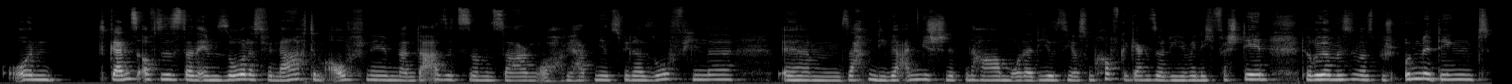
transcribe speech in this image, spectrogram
Und ganz oft ist es dann eben so, dass wir nach dem Aufnehmen dann da sitzen und uns sagen, oh, wir hatten jetzt wieder so viele ähm, Sachen, die wir angeschnitten haben oder die uns nicht aus dem Kopf gegangen sind oder die wir nicht verstehen. Darüber müssen wir uns unbedingt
